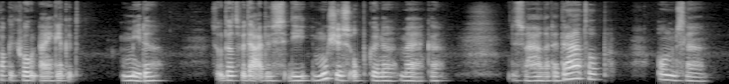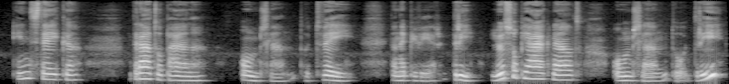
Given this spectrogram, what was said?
pak ik gewoon eigenlijk het midden zodat we daar dus die moesjes op kunnen maken. Dus we halen de draad op omslaan insteken draad ophalen omslaan door 2 dan heb je weer 3 lus op je haaknaald omslaan door 3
